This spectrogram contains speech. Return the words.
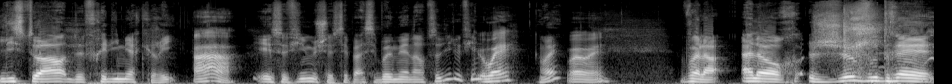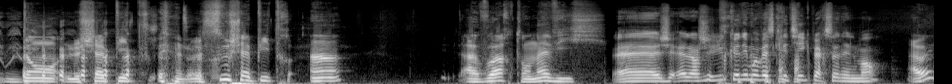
l'histoire de Freddie Mercury. Ah, Et ce film, je sais pas, c'est Bohemian Rhapsody le film? Ouais, Ouais. ouais, ouais. Voilà. Alors, je voudrais, dans le chapitre, le sous-chapitre 1, avoir ton avis. Euh, alors, j'ai lu que des mauvaises critiques, personnellement. Ah ouais?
